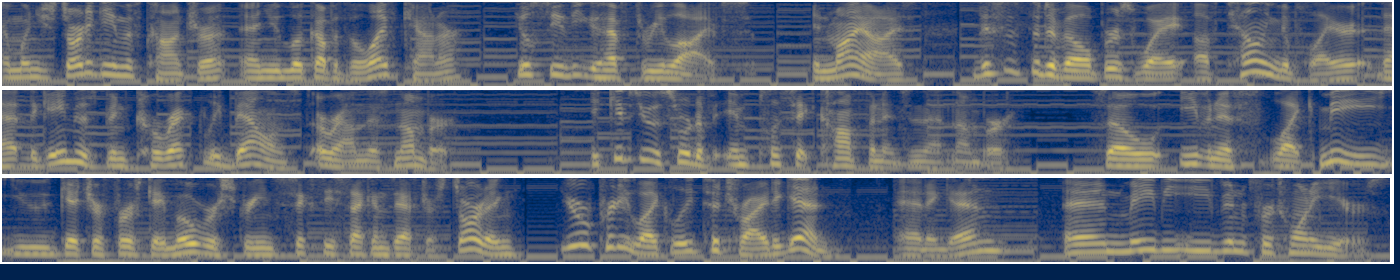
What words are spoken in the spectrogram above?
And when you start a game of Contra and you look up at the life counter, you'll see that you have three lives. In my eyes, this is the developer's way of telling the player that the game has been correctly balanced around this number. It gives you a sort of implicit confidence in that number. So even if, like me, you get your first game over screen 60 seconds after starting, you're pretty likely to try it again, and again, and maybe even for 20 years.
